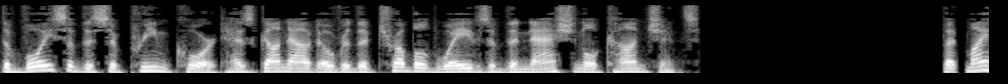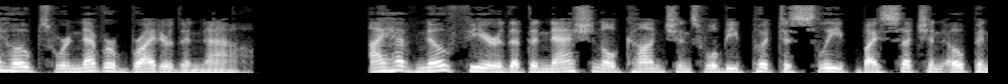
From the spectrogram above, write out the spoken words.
The voice of the Supreme Court has gone out over the troubled waves of the national conscience. But my hopes were never brighter than now. I have no fear that the national conscience will be put to sleep by such an open,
